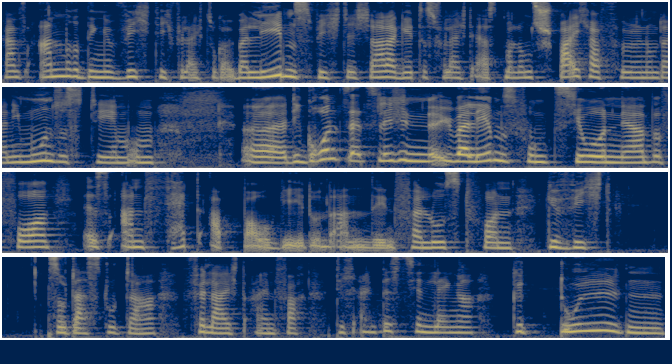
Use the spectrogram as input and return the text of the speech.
ganz andere Dinge wichtig, vielleicht sogar überlebenswichtig. Ja, da geht es vielleicht erstmal ums Speicherfüllen, um dein Immunsystem, um äh, die grundsätzlichen Überlebensfunktionen, ja, bevor es an Fettabbau geht und an den Verlust von Gewicht sodass du da vielleicht einfach dich ein bisschen länger gedulden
